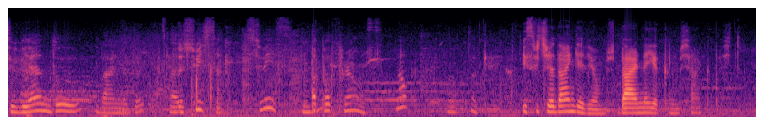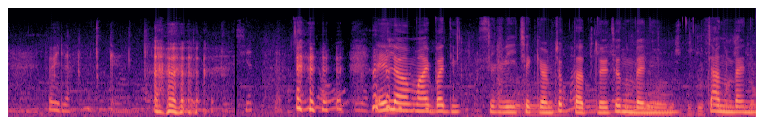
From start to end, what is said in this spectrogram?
Tu viens d'où, Bernadette? De Suisse. Suisse. Ah, pas France. Non. Okay. İsviçre'den geliyormuş. Bern'e yakınmış arkadaşlar. Öyle. Assiette là-bas. Hello my body. Sylvie'yi çekiyorum. Çok tatlı. Canım benim. Canım benim.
